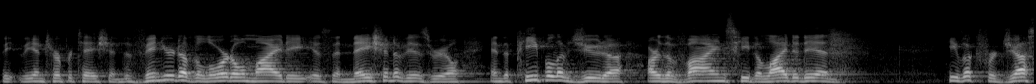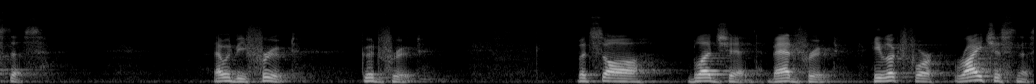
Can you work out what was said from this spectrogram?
the, the interpretation The vineyard of the Lord Almighty is the nation of Israel, and the people of Judah are the vines he delighted in. He looked for justice. That would be fruit, good fruit but saw bloodshed, bad fruit. He looked for righteousness,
